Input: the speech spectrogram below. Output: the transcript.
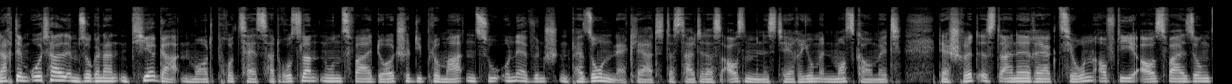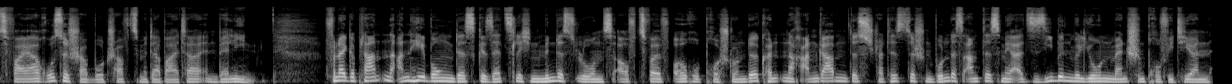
Nach dem Urteil im sogenannten Tiergartenmordprozess hat Russland nun zwei deutsche Diplomaten zu unerwünschten Personen erklärt. Das teilte das Außenministerium in Moskau mit. Der Schritt ist eine Reaktion auf die Ausweisung zweier russischer Botschaftsmitarbeiter in Berlin. Von der geplanten Anhebung des gesetzlichen Mindestlohns auf 12 Euro pro Stunde könnten nach Angaben des Statistischen Bundesamtes mehr als sieben Millionen Menschen profitieren.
